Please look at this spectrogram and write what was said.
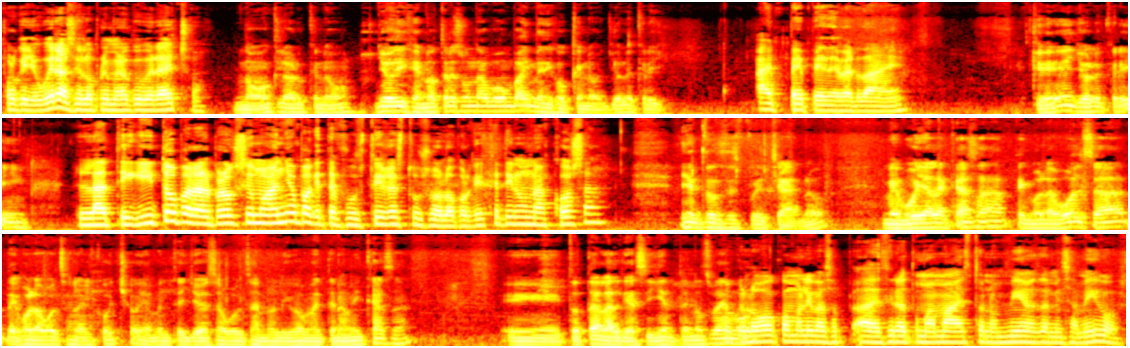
Porque yo hubiera sido lo primero que hubiera hecho. No, claro que no. Yo dije, ¿no traes una bomba? Y me dijo que no, yo le creí. Ay, Pepe, de verdad, ¿eh? ¿Qué? Yo le creí. Latiguito para el próximo año para que te fustigues tú solo, porque es que tiene unas cosas. Y entonces pues ya, ¿no? Me voy a la casa, tengo la bolsa, dejo la bolsa en el coche, obviamente yo esa bolsa no la iba a meter a mi casa. Eh, total, al día siguiente nos vemos. Porque luego, ¿cómo le ibas a- decir a tu mamá, esto no es mío, es de mis amigos?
